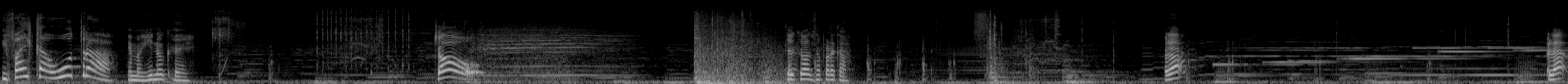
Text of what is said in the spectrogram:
Y falta otra. Me imagino que. ¡Chao! Tengo que avanzar para acá. Hola. Hola.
